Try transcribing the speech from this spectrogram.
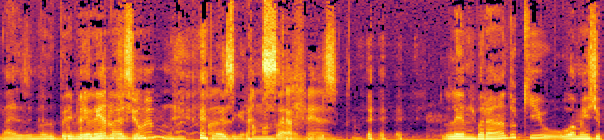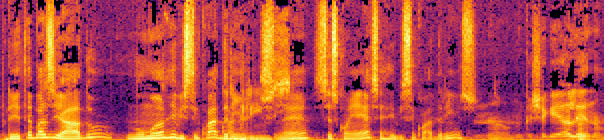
Mas no, No primeiro, é mais filme um- é muito mais foda, tomando engraçado café. isso. Lembrando que o Homens de Preto é baseado numa revista em quadrinhos, Quadrinhos, né? Vocês conhecem a revista em quadrinhos? Não, nunca cheguei a ler, não.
